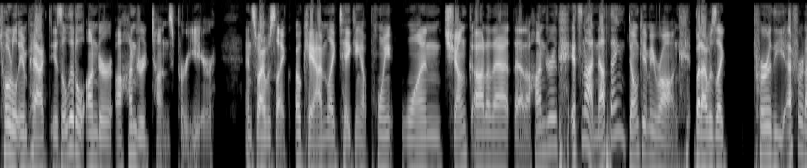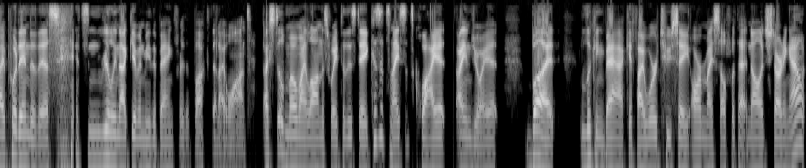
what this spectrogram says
total impact is a little under 100 tons per year. And so I was like, okay, I'm like taking a 0.1 chunk out of that, that 100. It's not nothing, don't get me wrong. But I was like, per the effort I put into this, it's really not giving me the bang for the buck that I want. I still mow my lawn this way to this day because it's nice, it's quiet, I enjoy it. But looking back, if I were to say arm myself with that knowledge starting out,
